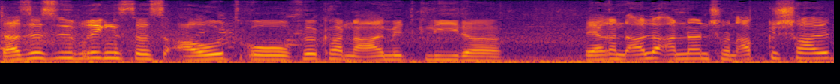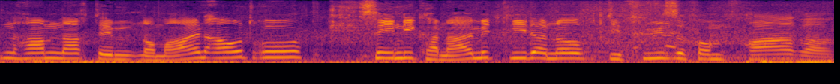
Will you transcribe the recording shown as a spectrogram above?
Das ist übrigens das Outro für Kanalmitglieder. Während alle anderen schon abgeschalten haben nach dem normalen Outro, sehen die Kanalmitglieder noch die Füße vom Fahrer,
